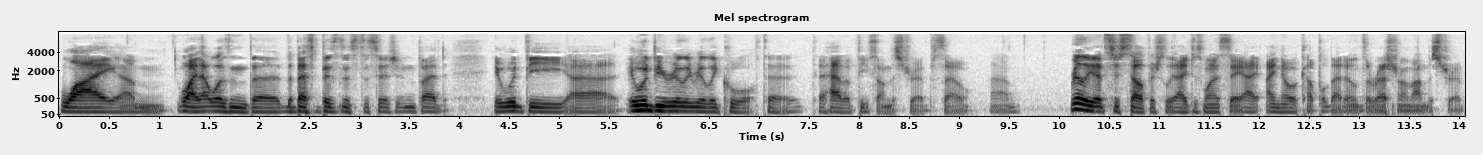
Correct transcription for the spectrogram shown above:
why um, why that wasn't the the best business decision, but it would be uh, it would be really really cool to to have a piece on the strip. So um, really, that's just selfishly. I just want to say I, I know a couple that owns a restaurant on the strip.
